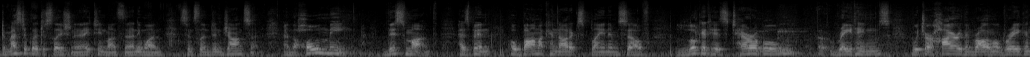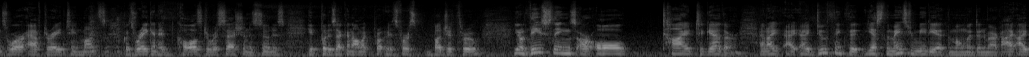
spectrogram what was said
domestic legislation in 18 months than anyone since Lyndon Johnson, and the whole meme this month has been Obama cannot explain himself. Look at his terrible uh, ratings, which are higher than Ronald Reagan's were after 18 months, because Reagan had caused a recession as soon as he put his economic his first budget through. You know, these things are all tied together, and I, I, I do think that yes, the mainstream media at the moment in America, I, I,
